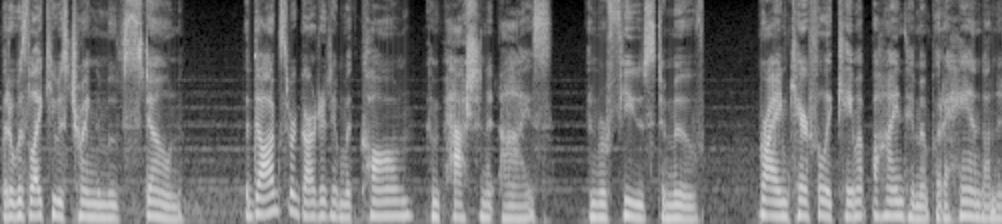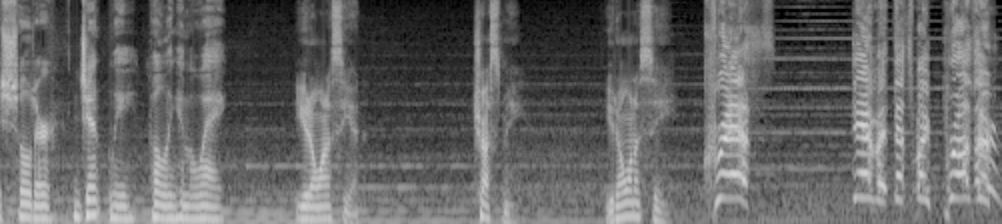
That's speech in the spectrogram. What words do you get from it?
but it was like he was trying to move stone. The dogs regarded him with calm, compassionate eyes and refused to move. Bryan carefully came up behind him and put a hand on his shoulder, gently pulling him away. You don't want to see it. Trust me. You don't want to see. Chris! Damn it, that's my brother!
